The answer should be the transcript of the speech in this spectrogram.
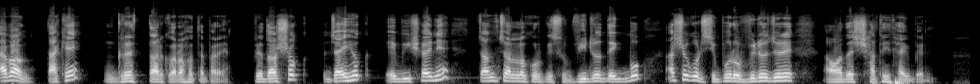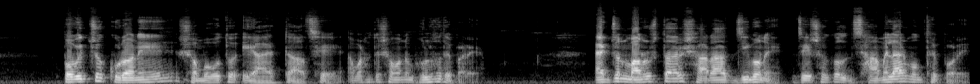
এবং তাকে গ্রেফতার করা হতে পারে। দর্শক, যাই হোক, এই বিষয় নিয়ে চাঞ্চল্যকর কিছু ভিডিও দেখব। আশা করছি পুরো ভিডিও জুড়ে আমাদের সাথেই থাকবেন। পবিত্র কোরআনে সম্ভবত এই আয়াতটা আছে। আমার হয়তো সামান্য ভুল হতে পারে। একজন মানুষ তার সারা জীবনে যে সকল ঝামেলার মধ্যে পড়ে,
